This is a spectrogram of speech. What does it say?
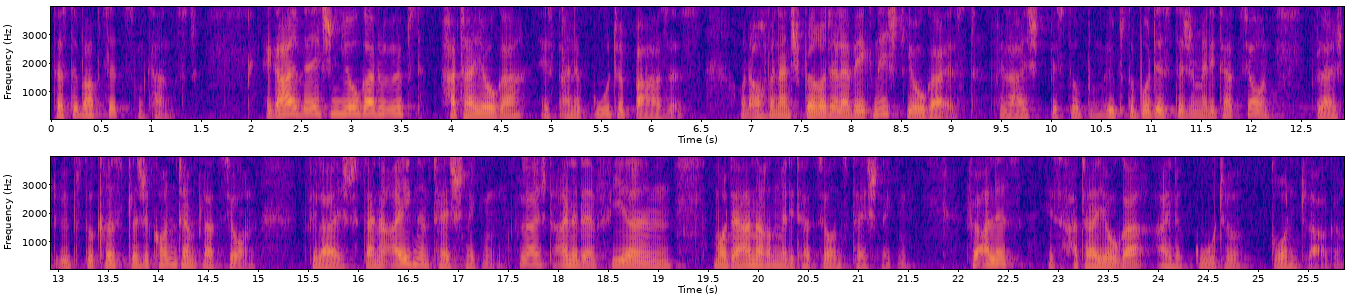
dass du überhaupt sitzen kannst. Egal welchen Yoga du übst, Hatha Yoga ist eine gute Basis. Und auch wenn ein spiritueller Weg nicht Yoga ist, vielleicht du, übst du buddhistische Meditation, vielleicht übst du christliche Kontemplation, vielleicht deine eigenen Techniken, vielleicht eine der vielen moderneren Meditationstechniken. Für alles ist Hatha Yoga eine gute Grundlage.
